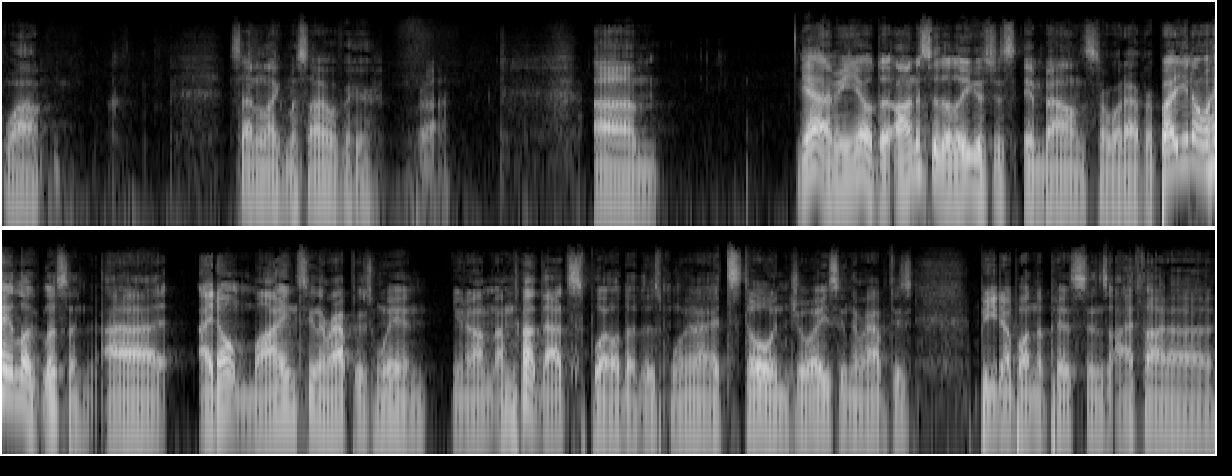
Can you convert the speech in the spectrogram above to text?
Wow. Sounding like Masai over here. Bruh. Um, yeah, I mean, yo, the, honestly, the league is just imbalanced or whatever. But you know, hey, look, listen, uh, I don't mind seeing the Raptors win. You know, I'm, I'm not that spoiled at this point. I'd still enjoy seeing the Raptors beat up on the Pistons. I thought, uh,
